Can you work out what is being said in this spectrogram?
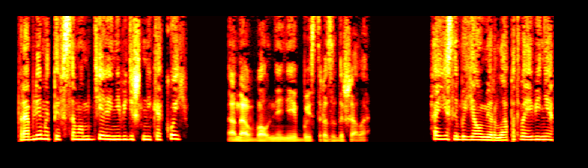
проблемы ты в самом деле не видишь никакой? Она в волнении быстро задышала. А если бы я умерла по твоей вине?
